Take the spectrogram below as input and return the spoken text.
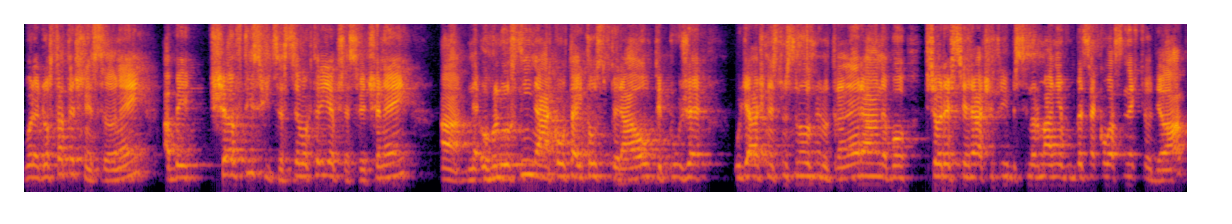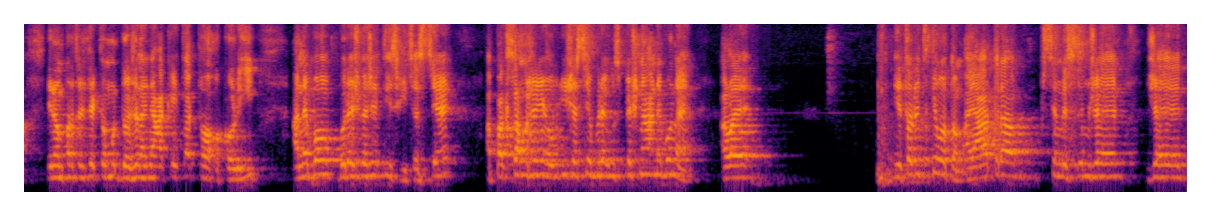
bude dostatečně silný, aby šel v té své cestě, o který je přesvědčený a neuhnul s ní nějakou tady tou spirálou typu, že uděláš nesmyslnou změnu trenéra, nebo přivedeš si hráče, který by si normálně vůbec jako vlastně nechtěl dělat, jenom protože k tomu dožene nějaký tlak toho okolí, anebo budeš věřit té své cestě a pak samozřejmě uvidíš, jestli bude úspěšná nebo ne. Ale je to vždycky o tom. A já teda si myslím, že, že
